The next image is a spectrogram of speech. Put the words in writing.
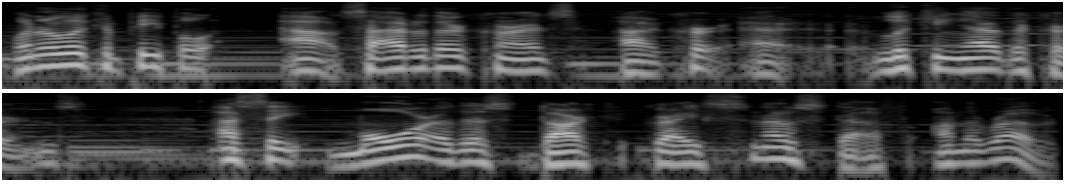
When I look at people outside of their curtains, uh, cur- uh, looking out their curtains, I see more of this dark gray snow stuff on the road.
